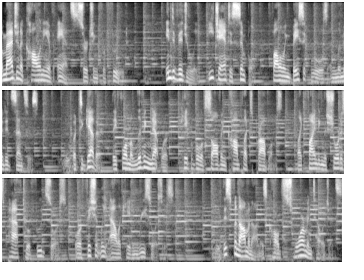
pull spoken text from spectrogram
Imagine a colony of ants searching for food. Individually, each ant is simple, following basic rules and limited senses. But together, they form a living network capable of solving complex problems, like finding the shortest path to a food source or efficiently allocating resources. This phenomenon is called swarm intelligence,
